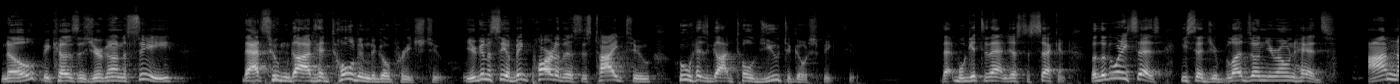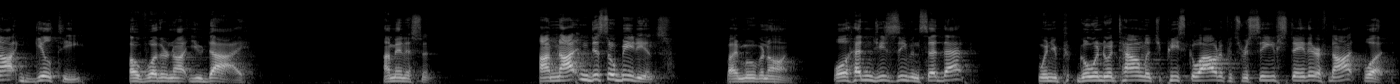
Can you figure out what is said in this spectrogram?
No, because as you're going to see, that's whom God had told him to go preach to. You're going to see a big part of this is tied to who has God told you to go speak to. That we'll get to that in just a second. But look at what he says. He said, "Your blood's on your own heads." I'm not guilty of whether or not you die. I'm innocent. I'm not in disobedience by moving on. Well, hadn't Jesus even said that? When you go into a town, let your peace go out. If it's received, stay there. If not, what?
